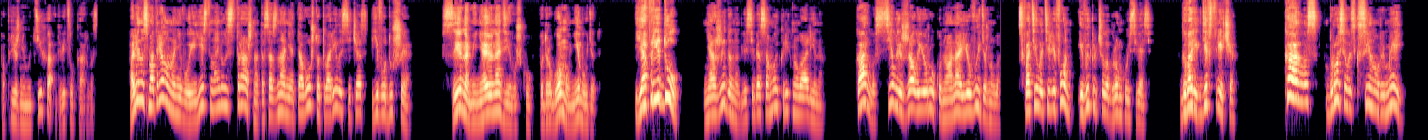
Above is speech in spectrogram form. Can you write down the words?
По-прежнему тихо ответил Карлос. Алина смотрела на него, и ей становилось страшно от осознания того, что творилось сейчас в его душе. — Сына меняю на девушку, по-другому не будет. — Я приду! Неожиданно для себя самой крикнула Алина. Карлос с силой сжал ее руку, но она ее выдернула, схватила телефон и выключила громкую связь. — Говори, где встреча? «Карлос!» — бросилась к сыну Ремей,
